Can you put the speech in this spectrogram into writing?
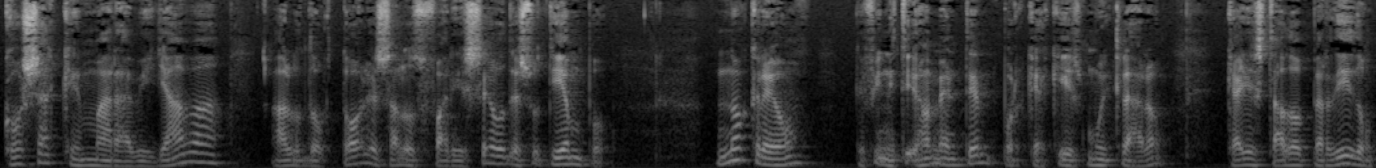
cosa que maravillaba a los doctores, a los fariseos de su tiempo. No creo, definitivamente, porque aquí es muy claro, que haya estado perdido.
